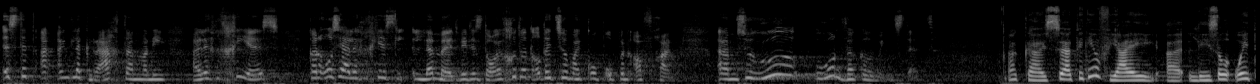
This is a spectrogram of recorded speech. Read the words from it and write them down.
is dit e-, eintlik reg dan want die Heilige Gees kan ons die Heilige Gees limit? Weet dis daai goed wat altyd so my kop op en af gaan. Ehm um, so hoe hoe ontwikkel mens dit? Okay, so ek weet nie of jy uh Liesel ooit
